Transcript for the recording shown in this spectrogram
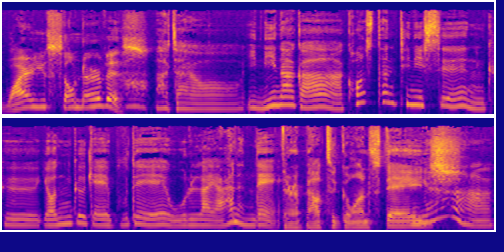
Why are you so nervous? 맞아요. 이 니나가 컨스탄틴이 쓴 그 연극의 무대에 올라야 하는데 They're about to go on stage. 야,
